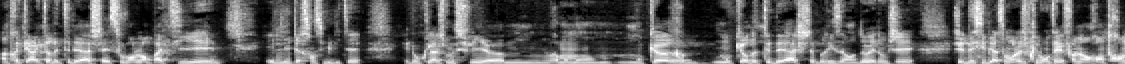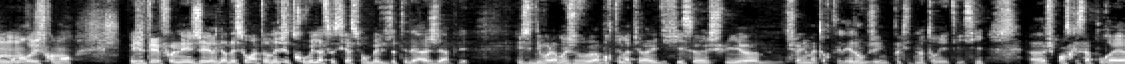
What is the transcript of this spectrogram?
un trait de caractère des TDAH c'est souvent l'empathie et, et l'hypersensibilité. Et donc là je me suis euh, vraiment mon mon cœur mon cœur de TDAH s'est brisé en deux et donc j'ai j'ai décidé à ce moment-là, j'ai pris mon téléphone en rentrant de mon enregistrement et j'ai téléphoné, j'ai regardé sur internet, j'ai trouvé l'association belge de TDAH, j'ai appelé Et j'ai dit voilà, moi je veux apporter ma pierre à l'édifice. Je suis, je suis animateur télé, donc j'ai une petite notoriété ici. je pense que ça pourrait,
